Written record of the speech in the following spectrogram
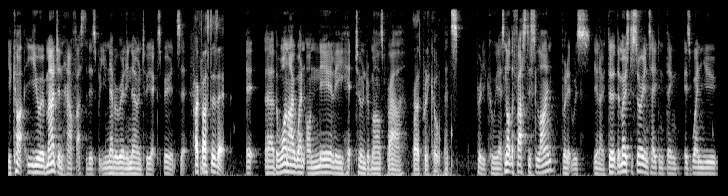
you can't you imagine how fast it is, but you never really know until you experience it. How fast is it? It uh, the one I went on nearly hit 200 miles per hour. That's pretty cool. That's pretty cool. Yeah, it's not the fastest line, but it was. You know, the the most disorientating thing is when you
